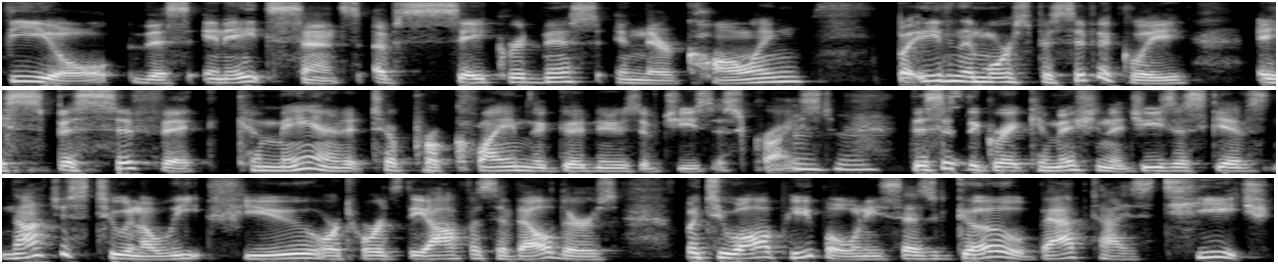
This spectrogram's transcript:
feel this innate sense of sacredness in their calling but even then more specifically, a specific command to proclaim the good news of Jesus Christ. Mm-hmm. This is the great commission that Jesus gives not just to an elite few or towards the office of elders, but to all people when he says, Go, baptize, teach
